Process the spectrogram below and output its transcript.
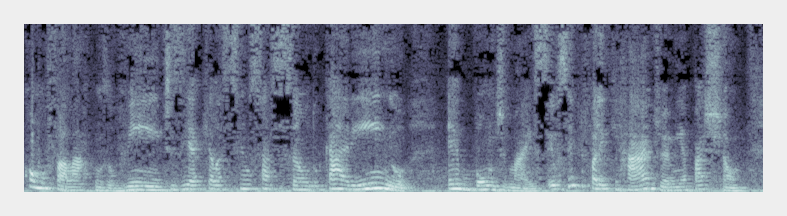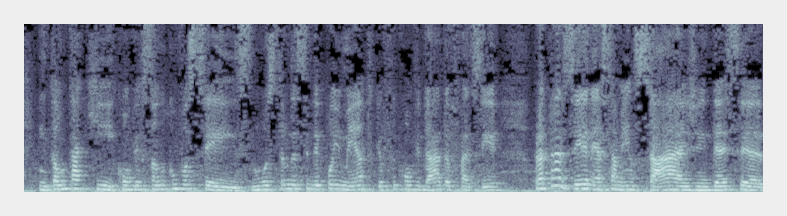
como falar com os ouvintes e aquela sensação do carinho é bom demais. Eu sempre falei que rádio é minha paixão. Então tá aqui conversando com vocês, mostrando esse depoimento que eu fui convidada a fazer para trazer né, essa mensagem desse,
